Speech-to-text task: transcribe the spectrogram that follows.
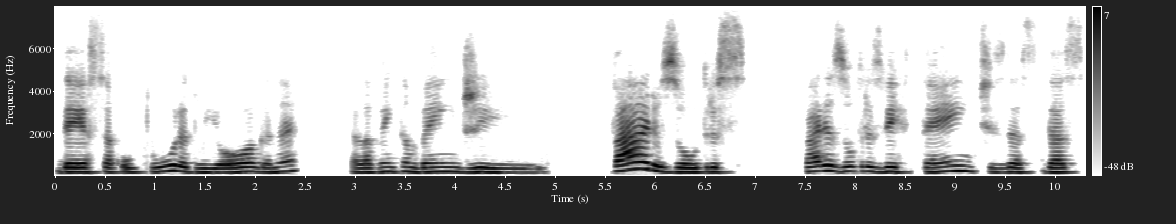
dessa cultura do yoga, né? Ela vem também de vários outras, várias outras vertentes das, das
